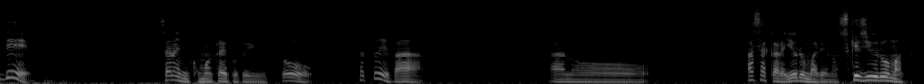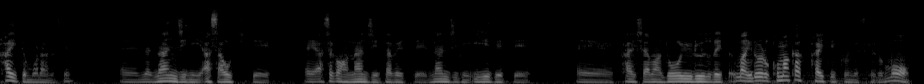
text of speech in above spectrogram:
で、さらに細かいこと言うと、例えば、あのー、朝から夜までのスケジュールをま書いてもらうんですね。えー、何時に朝起きて、え朝ごはん何時に食べて、何時に家出て、え、会社、ま、どういうルートで行った、ま、いろいろ細かく書いていくんですけども、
